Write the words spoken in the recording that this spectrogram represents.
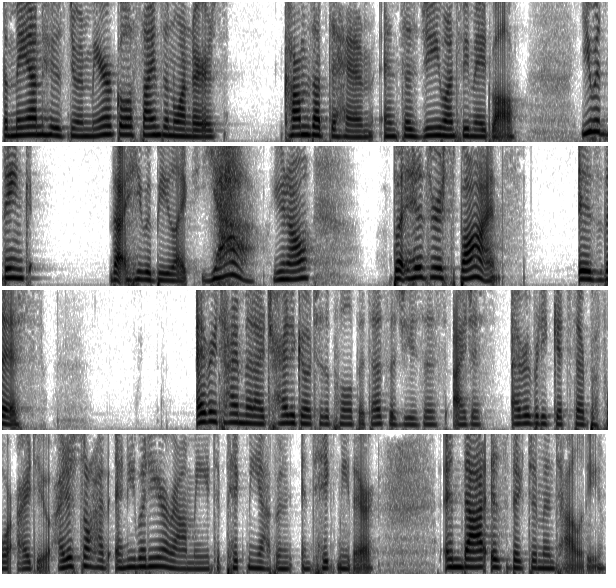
the man who's doing miracles, signs, and wonders, comes up to him and says, Do you want to be made well? You would think that he would be like, Yeah, you know? But his response is this every time that I try to go to the pool of Bethesda, Jesus, I just, everybody gets there before I do. I just don't have anybody around me to pick me up and, and take me there. And that is victim mentality.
